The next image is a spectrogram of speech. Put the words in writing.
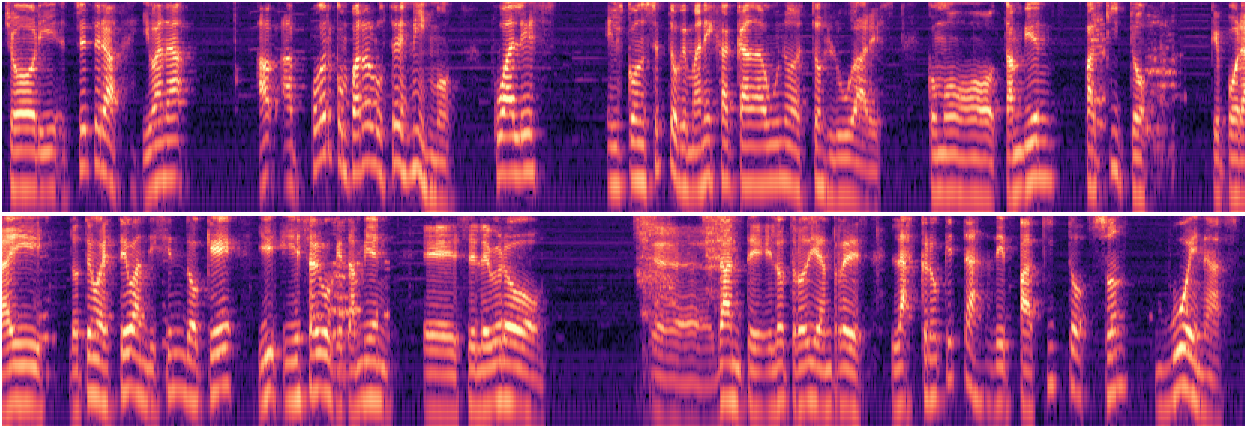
Chori, etcétera, y van a poder compararlo ustedes mismos. ¿Cuál es el concepto que maneja cada uno de estos lugares, como también Paquito, que por ahí lo tengo a Esteban diciendo que, y, es algo que también eh, celebró eh, Dante el otro día en redes, las croquetas de Paquito son buenas.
